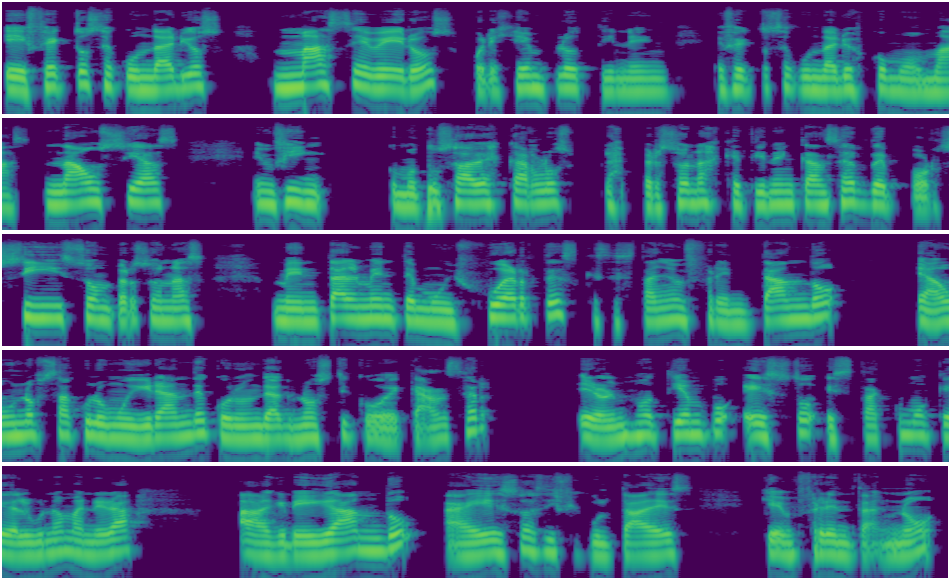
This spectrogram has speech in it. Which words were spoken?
efectos secundarios más severos, por ejemplo, tienen efectos secundarios como más náuseas, en fin, como tú sabes, Carlos, las personas que tienen cáncer de por sí son personas mentalmente muy fuertes que se están enfrentando a un obstáculo muy grande con un diagnóstico de cáncer, pero al mismo tiempo esto está como que de alguna manera agregando a esas dificultades que enfrentan, ¿no?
